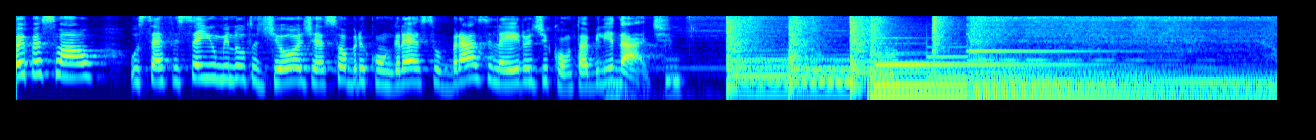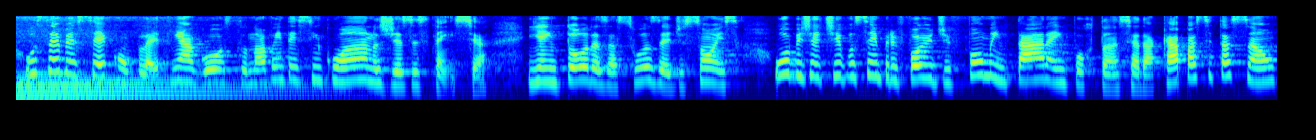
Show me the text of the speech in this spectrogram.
Oi, pessoal! O CFC em minuto de hoje é sobre o Congresso Brasileiro de Contabilidade. O CBC completa em agosto 95 anos de existência e em todas as suas edições, o objetivo sempre foi o de fomentar a importância da capacitação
